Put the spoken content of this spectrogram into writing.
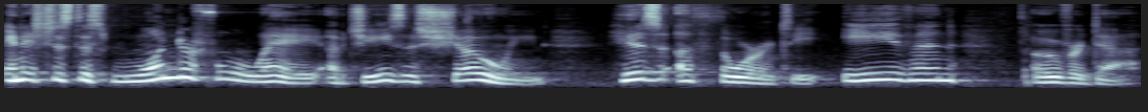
And it's just this wonderful way of Jesus showing his authority even over death.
